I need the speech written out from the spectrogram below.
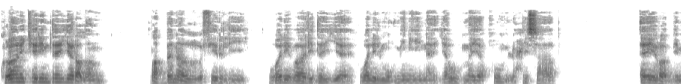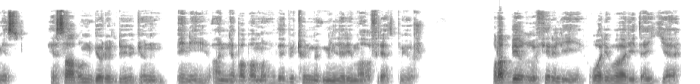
Kur'an-ı Kerim'de yer alan "Rabbena gfirli ve li valideyye ve lil mu'minine yevme yekumul hisab" Ey Rabbimiz! Hesabın görüldüğü gün beni, anne babamı ve bütün müminleri mağfiret buyur. Rabbi gfirli ve li valideyye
